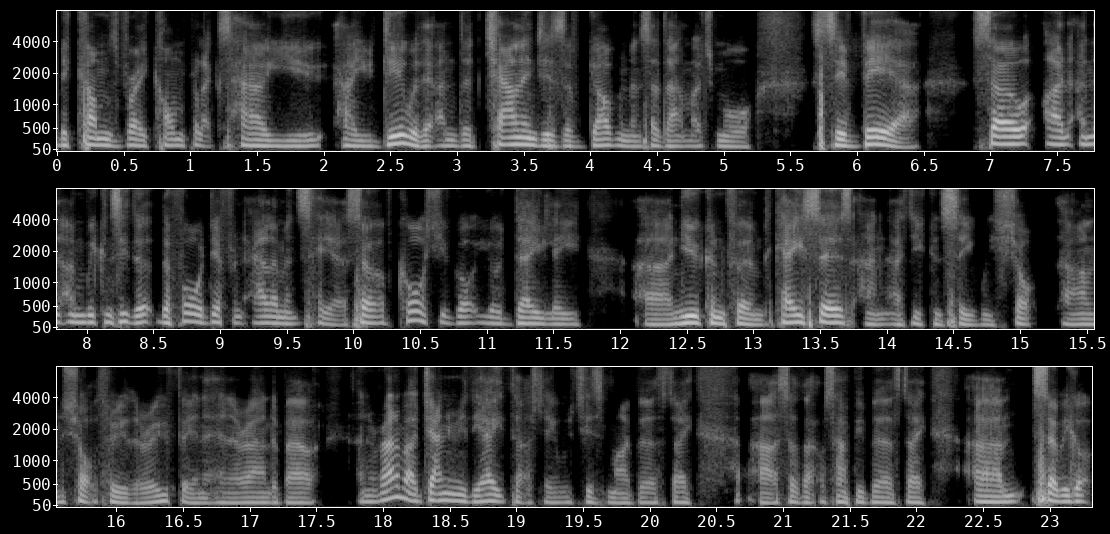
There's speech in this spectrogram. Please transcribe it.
becomes very complex how you how you deal with it and the challenges of governance are that much more severe so and, and, and we can see the, the four different elements here so of course you've got your daily uh, new confirmed cases. And as you can see, we shot Alan shot through the roof in, in around about and around about January the 8th, actually, which is my birthday. Uh, so that was happy birthday. Um, so we got,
